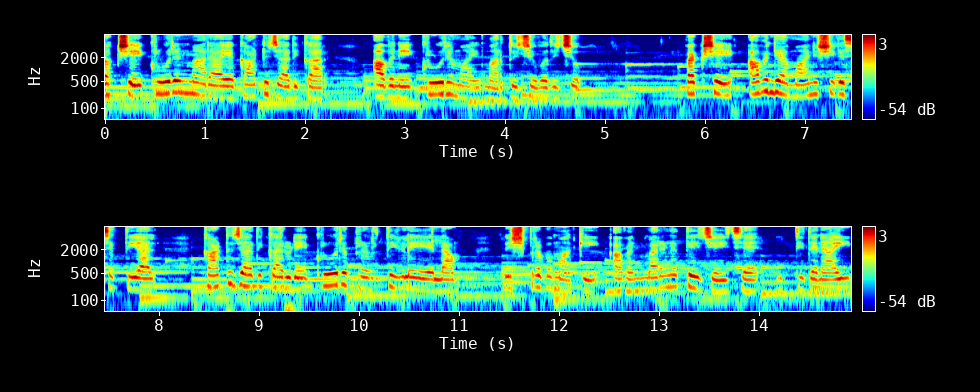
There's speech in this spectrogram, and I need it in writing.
പക്ഷേ ക്രൂരന്മാരായ കാട്ടുജാതിക്കാർ അവനെ ക്രൂരമായി മർദ്ദിച്ചു വധിച്ചു. പക്ഷേ അവന്റെ അമാനുഷിക ശക്തിയാൽ കാട്ടുജാതിക്കാരുടെ ക്രൂരപ്രവൃത്തികളെയെല്ലാം നിഷ്പ്രഭമാക്കി അവൻ മരണത്തെ ജയിച്ച് ഉത്തിതനായി.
